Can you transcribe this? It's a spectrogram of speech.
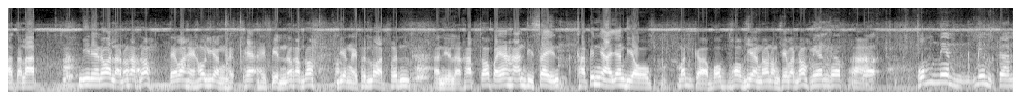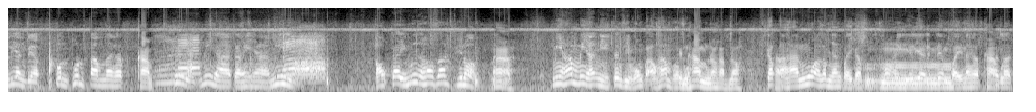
อัตลาดมีแน่นอนแหละเนาะครับเนาะแต่ว่าให้เฮาเลี้ยงให้แพะให้เป็นเนาะครับเนาะเลี้ยงให้เพิ่นรอดเพิ่นอันนี้แหละครับ ต่อไปอาหารที่ใส่ถ้าเป็นหญ้าอย่างเดียว มันก็บ่พอเพียงเนาะน้องชัยวัฒน์เนาะแม่นครับอ่าก็ผมเน้นเน้นการเลี้ยงแบบต้นทุนต่ำนะครับ ครับคือมียากับให้ยามีเอาใกล้มือเฮาซะพี่น้องอ่ามีห้ำมีหยังนี่จังสิผมก็เอาห้ำผมเป็นห้ำเนาะครับเนาะ กับครับอาหารงัวกับหยังไปกับอืมห้องให้เลี่ยๆเล่มๆไปนะครับครับหลัก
